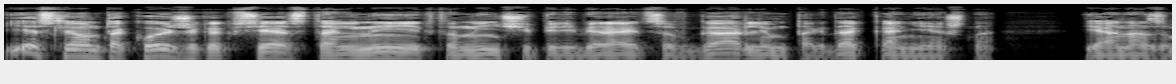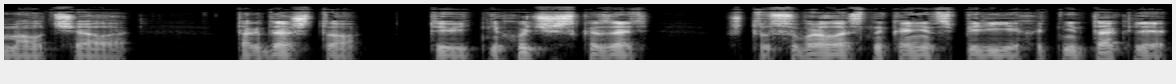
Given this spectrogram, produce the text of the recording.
Если он такой же, как все остальные, кто нынче перебирается в Гарлем, тогда, конечно. И она замолчала. Тогда что? Ты ведь не хочешь сказать, что собралась наконец переехать, не так ли?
